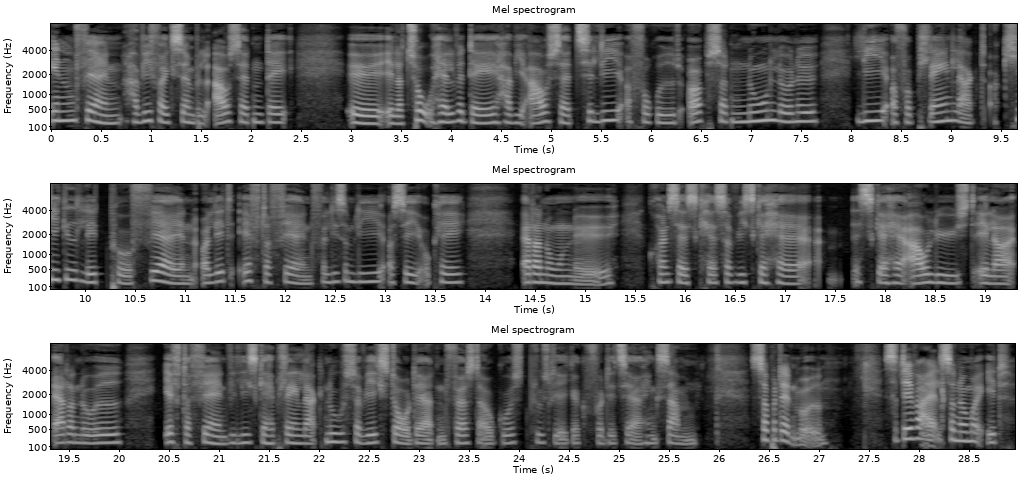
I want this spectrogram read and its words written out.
inden ferien har vi for eksempel afsat en dag, øh, eller to halve dage har vi afsat til lige at få ryddet op, sådan nogenlunde lige at få planlagt og kigget lidt på ferien og lidt efter ferien, for ligesom lige at se, okay, er der nogle øh, grøntsagskasser, vi skal have, skal have aflyst, eller er der noget efter ferien, vi lige skal have planlagt nu, så vi ikke står der den 1. august pludselig ikke kan få det til at hænge sammen. Så på den måde. Så det var altså nummer et.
